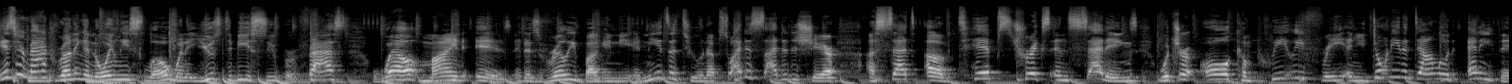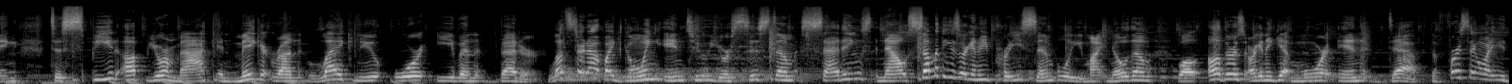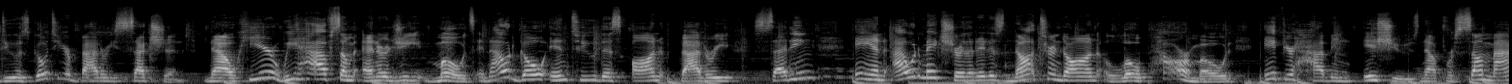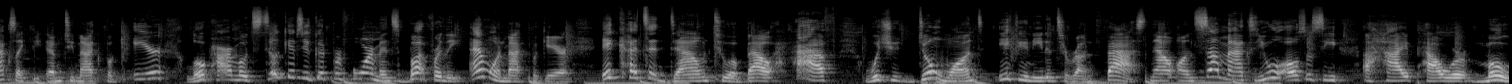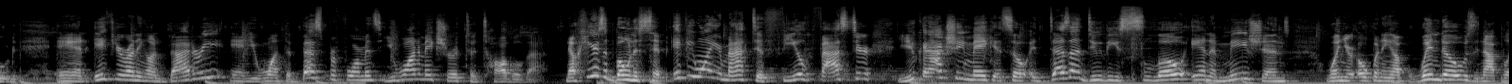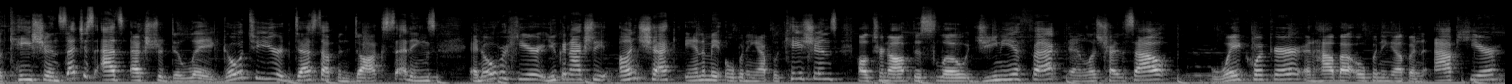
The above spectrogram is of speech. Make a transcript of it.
Is your Mac running annoyingly slow when it used to be super fast? Well, mine is. It is really bugging me. It needs a tune-up, so I decided to share a set of tips, tricks, and settings which are all completely free and you don't need to download anything to speed up your Mac and make it run like new or even better. Let's start out by going into your system settings. Now, some of these are gonna be pretty simple. You might know them, while others are gonna get more in depth. The first thing I want you to do is go to your battery section. Now here we have some energy modes and I would go into this on battery setting and I would make sure that it is not turned on low power mode if you're having issues. Now for some Macs like the M2 MacBook Air, low power mode still gives you good performance, but for the M1 MacBook Air, it cuts it down to about half, which you don't want if you need it to run fast. Now on some Macs, you will also see a high power mode. And if you're running on battery and you want the best performance, you wanna make sure to toggle that. Now here's a bonus tip. If you want your Mac to feel faster, you can actually make it so it doesn't do these slow animations when you're opening up windows and applications, that just adds extra delay. Go to your desktop and dock settings, and over here, you can actually uncheck animate opening applications. I'll turn off the slow genie effect, and let's try this out. Way quicker, and how about opening up an app here?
